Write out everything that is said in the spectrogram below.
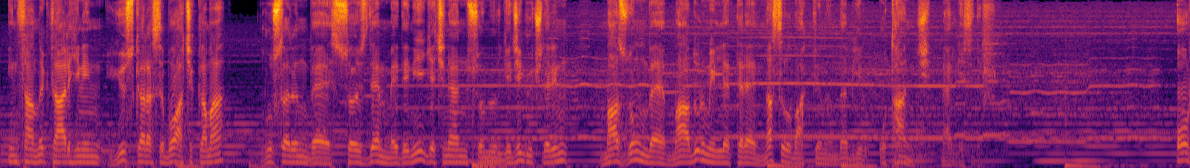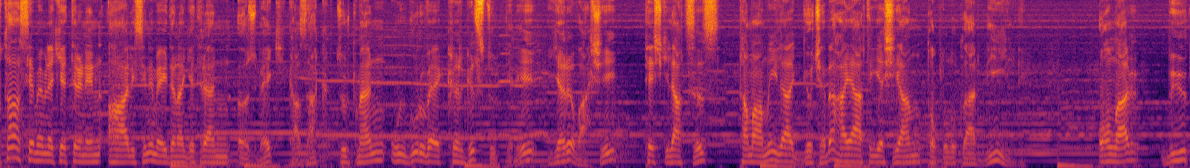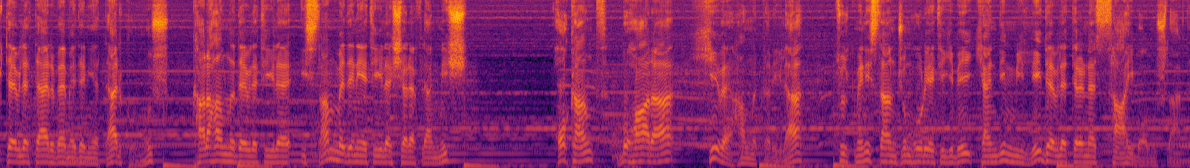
İnsanlık tarihinin yüz karası bu açıklama, Rusların ve sözde medeni geçinen sömürgeci güçlerin mazlum ve mağdur milletlere nasıl baktığının da bir utanç belgesidir. Orta Asya memleketlerinin ahalisini meydana getiren Özbek, Kazak, Türkmen, Uygur ve Kırgız Türkleri yarı vahşi, teşkilatsız, tamamıyla göçebe hayatı yaşayan topluluklar değildi. Onlar büyük devletler ve medeniyetler kurmuş, Karahanlı Devleti ile İslam medeniyetiyle şereflenmiş, Hokant, Buhara, Hive hanlıklarıyla Türkmenistan Cumhuriyeti gibi kendi milli devletlerine sahip olmuşlardı.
